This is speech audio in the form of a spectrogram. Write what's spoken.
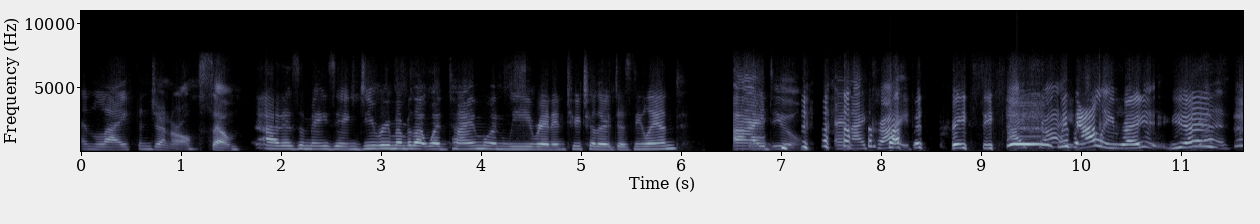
and life in general. So that is amazing. Do you remember that one time when we ran into each other at Disneyland? I do. And I cried. crazy. I cried. With Allie, right? Yes. yes.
